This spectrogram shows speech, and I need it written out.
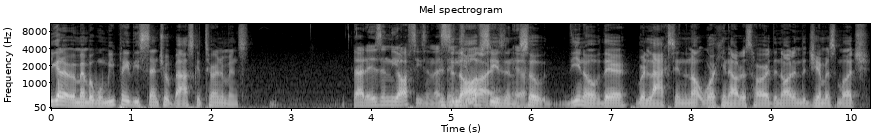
You got to remember when we play these Centrobasket tournaments, That is in the off season. That's it's in the July. off season, Yeah. so you know they're relaxing. They're not working out as hard. They're not in the gym as much.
